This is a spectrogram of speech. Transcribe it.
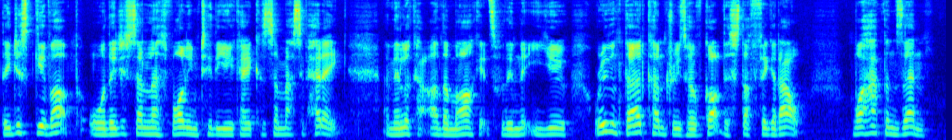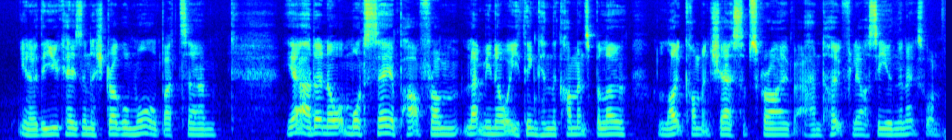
they just give up or they just send less volume to the UK because it's a massive headache, and they look at other markets within the EU or even third countries who have got this stuff figured out? What happens then? You know, the UK is going to struggle more, but. Um, yeah, I don't know what more to say apart from let me know what you think in the comments below. Like, comment, share, subscribe, and hopefully I'll see you in the next one.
